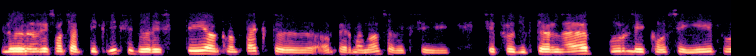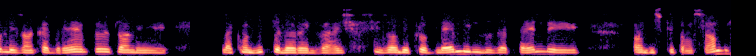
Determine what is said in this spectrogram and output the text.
Le responsable technique, c'est de rester en contact euh, en permanence avec ces, ces producteurs-là pour les conseiller, pour les encadrer un peu dans les, la conduite de leur élevage. S'ils ont des problèmes, ils nous appellent et on discute ensemble.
